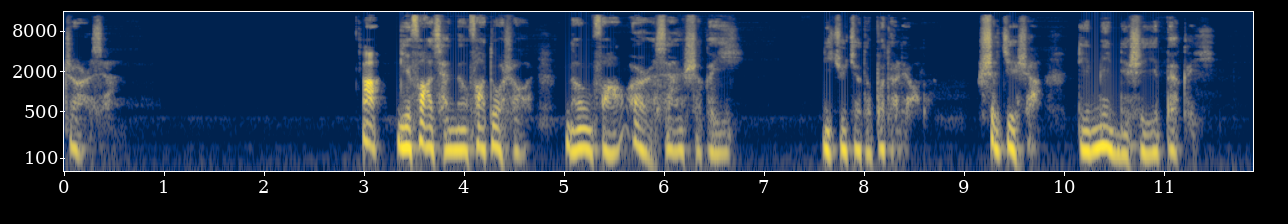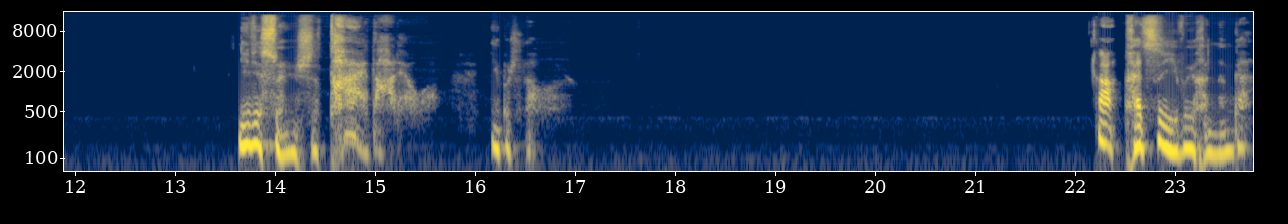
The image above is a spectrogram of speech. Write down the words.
之二三，啊！你发财能发多少？能发二三十个亿，你就觉得不得了了。实际上，你命里是一百个亿，你的损失太大了啊！你不知道啊？啊，还自以为很能干，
